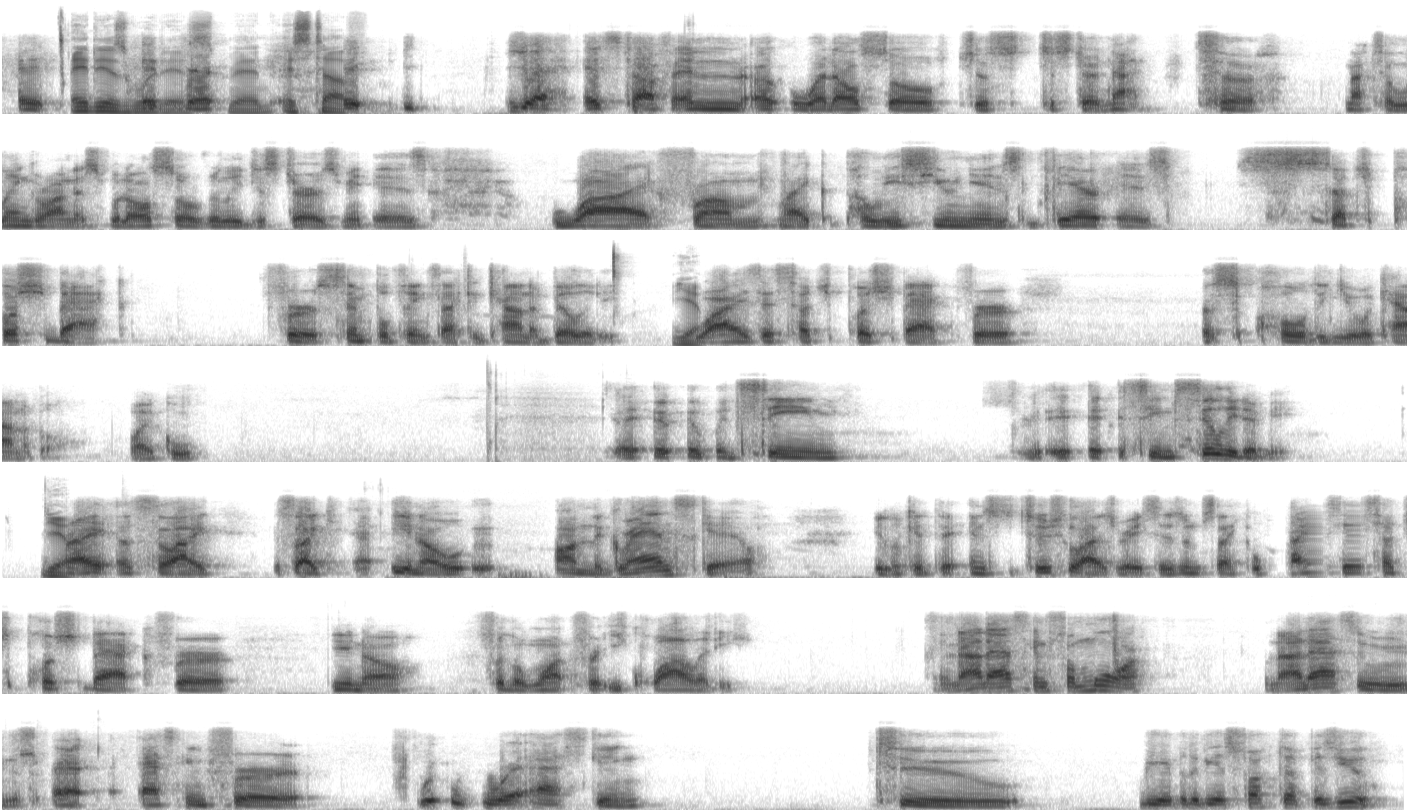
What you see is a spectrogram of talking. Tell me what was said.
It, it is what It it is, man. It's tough. it- yeah, it's tough. And uh, what also just just to not to not to linger on this, what also really disturbs me is why from like police unions there is such pushback for simple things like accountability. Yeah. Why is there such pushback for us holding you accountable? Like it, it, would seem it, it seems silly to me. Yeah. right? It's like it's like you know on the grand scale you look at the institutionalized racism it's like why is there such pushback for you know for the want for equality? We're not asking for more. We're not asking we're just a- asking for we're we're asking to be able to be as fucked up as you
